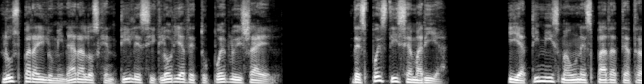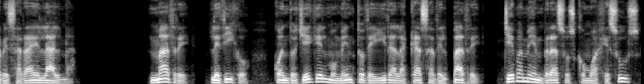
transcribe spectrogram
luz para iluminar a los gentiles y gloria de tu pueblo Israel. Después dice a María, y a ti misma una espada te atravesará el alma. Madre, le digo, cuando llegue el momento de ir a la casa del Padre, llévame en brazos como a Jesús,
